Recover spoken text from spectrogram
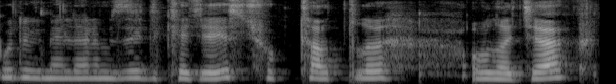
Bu düğmelerimizi dikeceğiz. Çok tatlı olacak.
